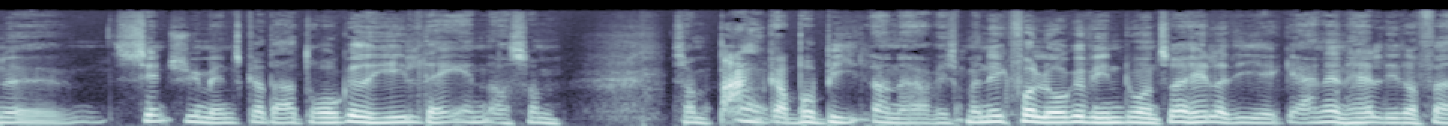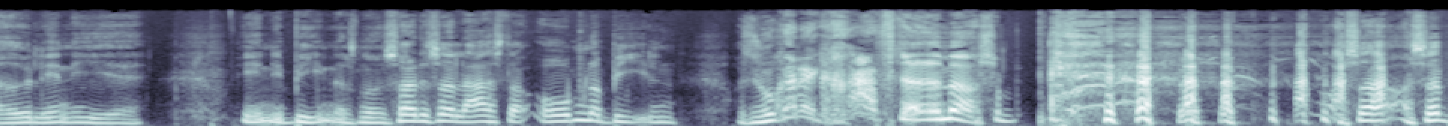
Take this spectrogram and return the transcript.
200.000 øh, sindssyge mennesker, der har drukket hele dagen, og som, som banker på bilerne, og hvis man ikke får lukket vinduerne, så hælder de gerne en halv liter fadøl ind i, øh, ind i bilen og sådan noget. Så er det så Lars, der åbner bilen, og siger, nu kan det kraftedeme med, og så... og så, og så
